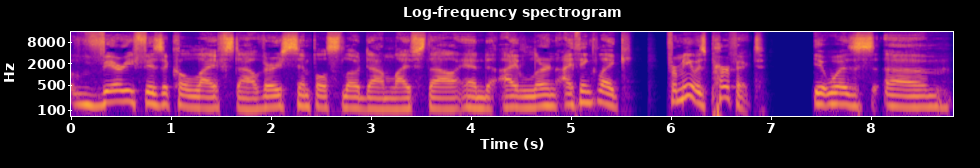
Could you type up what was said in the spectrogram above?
very physical lifestyle, very simple, slowed down lifestyle, and I learned. I think like for me, it was perfect. It was um,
